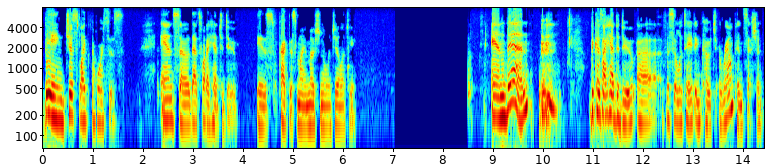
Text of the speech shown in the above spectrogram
being just like the horses. And so that's what I had to do is practice my emotional agility. And then, because I had to do uh, facilitate and coach a round pen session,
